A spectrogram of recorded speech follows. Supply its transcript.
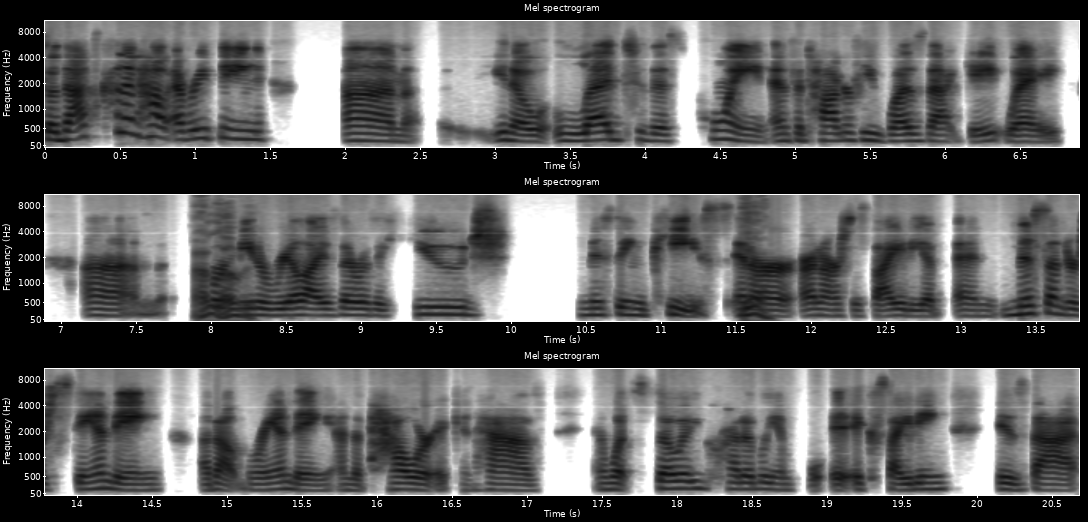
so that's kind of how everything, um, you know, led to this point, and photography was that gateway um, for me it. to realize there was a huge missing piece in yeah. our in our society and misunderstanding about branding and the power it can have. And what's so incredibly imp- exciting is that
